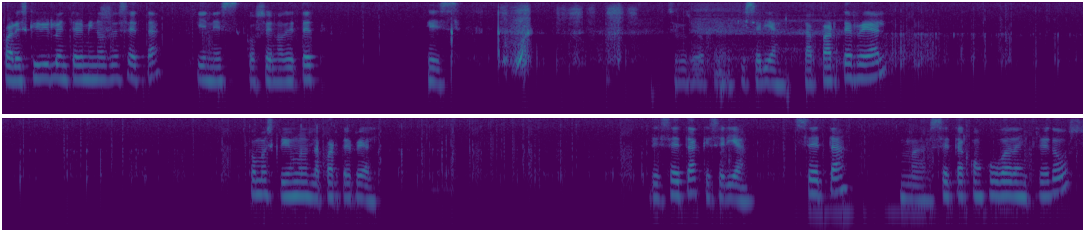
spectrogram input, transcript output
para escribirlo en términos de z, ¿quién es coseno de teta? Es, se los voy a poner aquí, sería la parte real. ¿Cómo escribimos la parte real? De z, que sería z más z conjugada entre 2.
